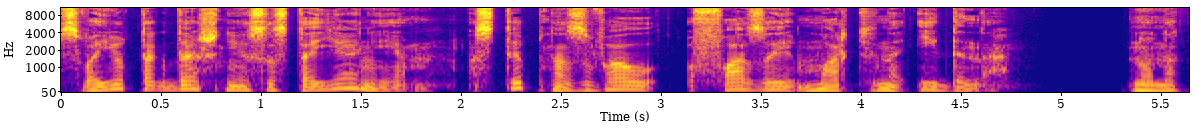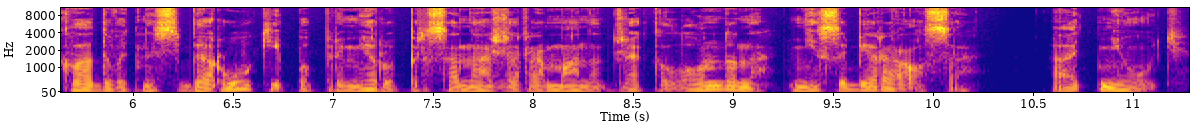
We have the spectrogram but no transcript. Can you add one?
Свое тогдашнее состояние Степ назвал фазой Мартина Идена. Но накладывать на себя руки, по примеру персонажа романа Джека Лондона, не собирался. Отнюдь.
